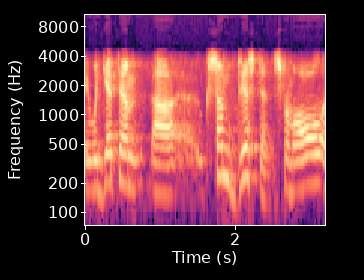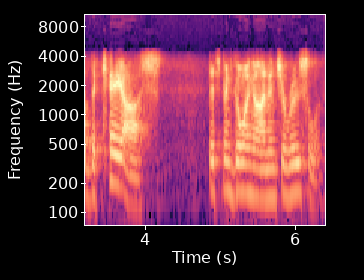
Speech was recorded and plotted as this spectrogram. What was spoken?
It would get them uh, some distance from all of the chaos that's been going on in Jerusalem.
